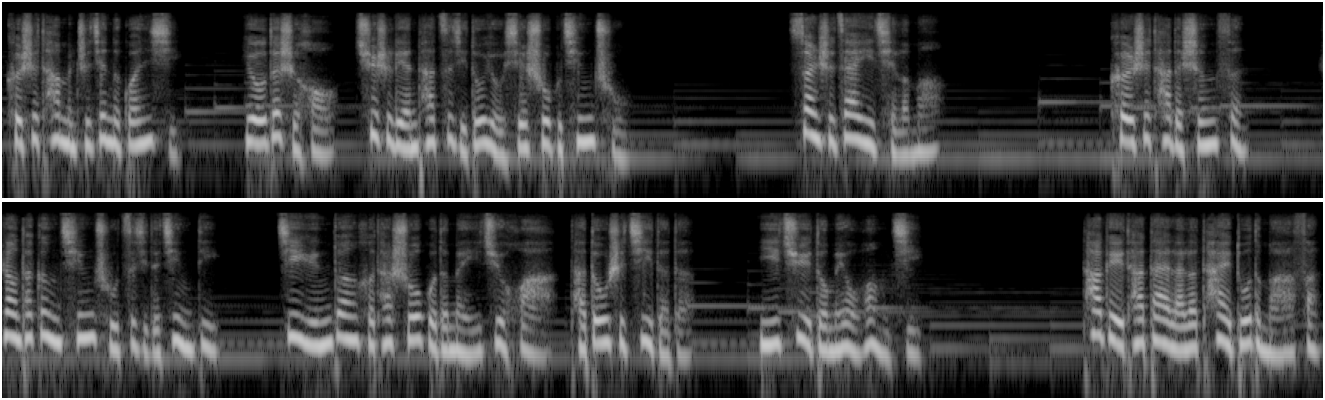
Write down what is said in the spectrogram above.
可是他们之间的关系，有的时候却是连他自己都有些说不清楚。算是在一起了吗？可是他的身份，让他更清楚自己的境地。季云端和他说过的每一句话，他都是记得的，一句都没有忘记。他给他带来了太多的麻烦，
